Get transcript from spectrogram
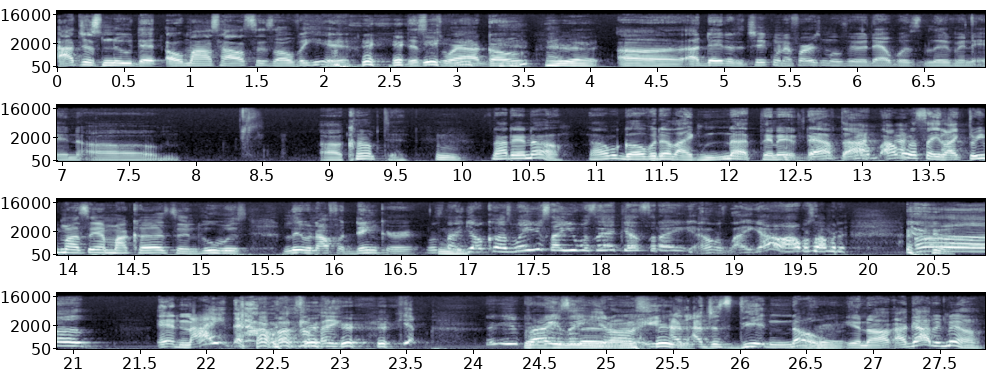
I just knew that Oma's house is over here. this is where I go. Right. Uh, I dated a chick when I first moved here that was living in um, uh, Compton. Mm. And I didn't know. I would go over there like nothing. And after I, I want to say like three months in, my cousin who was living off of Denker was like, "Yo, cuz, where you say you was at yesterday?" I was like, "Yo, I was over there." Uh, at night, I was like, yeah, you crazy? You know. I, I just didn't know. You know, I, I got it now,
